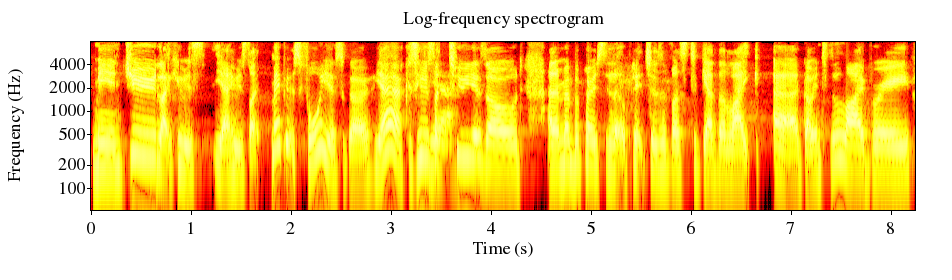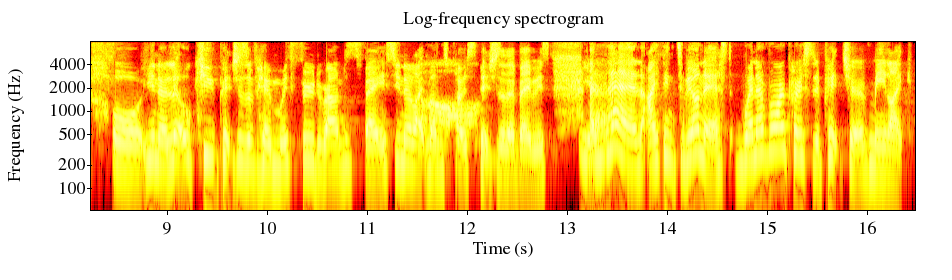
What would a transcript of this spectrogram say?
me and Jude. Like he was, yeah, he was like maybe it was four years ago. Yeah, because he was yeah. like two years old, and I remember posting little pictures of us together, like uh, going to the library, or you know, little cute pictures of him with food around his face. You know, like Aww. mums post pictures of their babies. Yeah. And then I think, to be honest, whenever I posted a picture of me like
